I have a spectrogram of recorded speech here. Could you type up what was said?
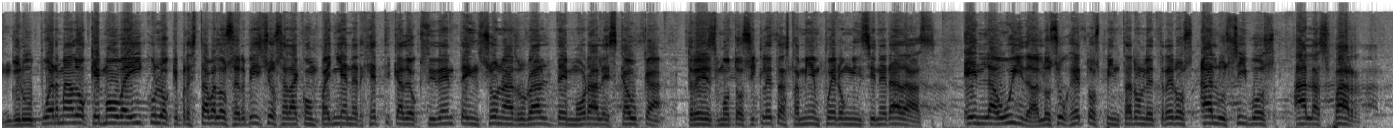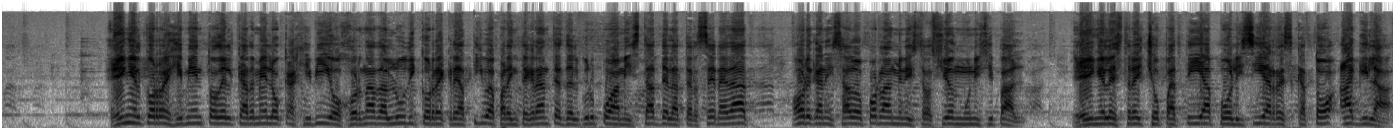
Grupo armado quemó vehículo que prestaba los servicios a la compañía energética de Occidente en zona rural de Morales, Cauca. Tres motocicletas también fueron incineradas. En la huida, los sujetos pintaron letreros alusivos a las FARC. En el corregimiento del Carmelo Cajibío, jornada lúdico-recreativa para integrantes del grupo Amistad de la Tercera Edad, organizado por la Administración Municipal. En el estrecho Patía, policía rescató Águila,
